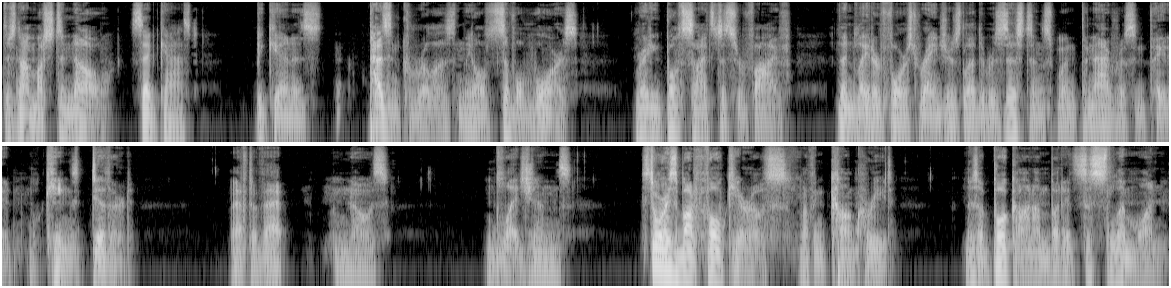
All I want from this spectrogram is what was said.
There's not much to know, said Cast. Begin as peasant guerrillas in the old civil wars, raiding both sides to survive. Then later forest rangers led the resistance when Panagris invaded, while kings dithered. After that, who knows? Legends. Stories about folk heroes, nothing concrete. There's a book on 'em, but it's a slim one.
